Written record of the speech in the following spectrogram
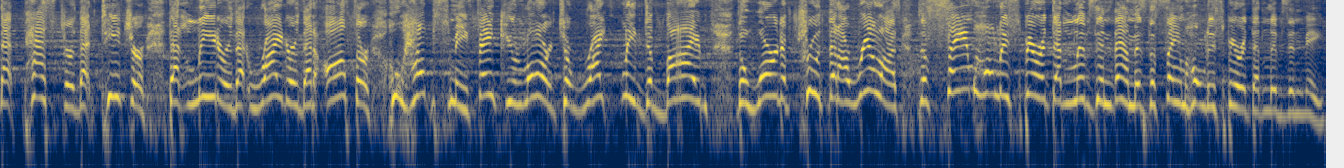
that pastor, that teacher, that leader, that writer, that author who helps me, thank you, Lord, to rightly divide the word of truth, that I realize the same Holy Spirit that lives in them is the same Holy Spirit that lives in me.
